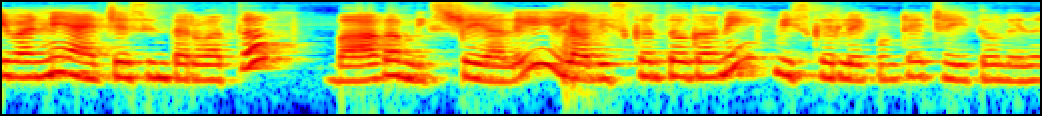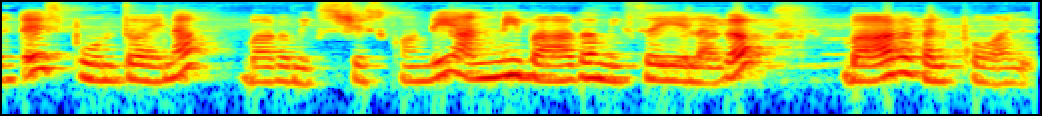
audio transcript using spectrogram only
ఇవన్నీ యాడ్ చేసిన తర్వాత బాగా మిక్స్ చేయాలి. ఇలా విస్కర్తో కానీ విస్కర్ లేకుంటే చేయితో లేదంటే స్పూన్తో అయినా బాగా మిక్స్ చేసుకోండి. అన్నీ బాగా మిక్స్ అయ్యేలాగా బాగా కలుపుకోవాలి.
